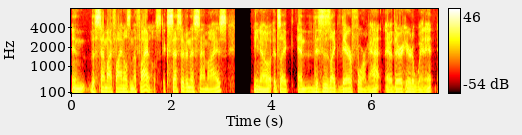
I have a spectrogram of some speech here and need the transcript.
in the semifinals and the finals. Excessive in the semis, you know. It's like, and this is like their format. They're here to win it.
